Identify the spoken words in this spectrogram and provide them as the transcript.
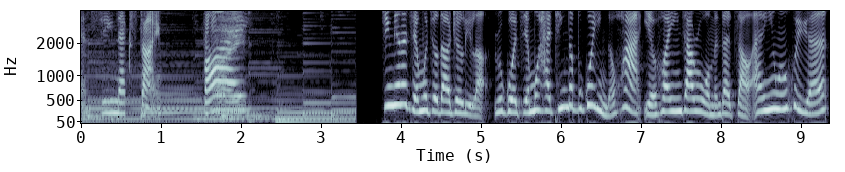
and see you next time. Bye. 今天的节目就到这里了。如果节目还听得不过瘾的话，也欢迎加入我们的早安英文会员。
